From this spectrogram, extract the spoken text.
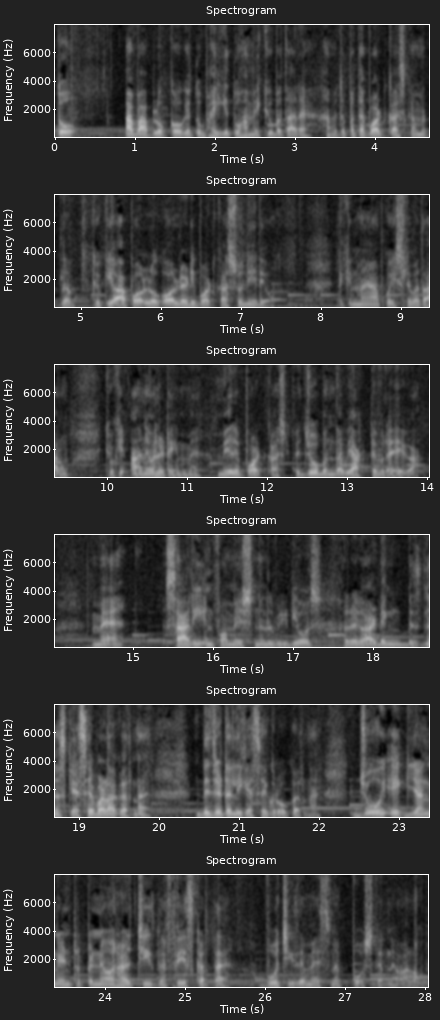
तो अब आप लोग कहोगे तो भाई, ये तो हमें क्यों बता रहा है? हमें तो पता है पॉडकास्ट का मतलब क्योंकि आप लोग ऑलरेडी पॉडकास्ट सुन ही रहे हो। लेकिन मैं आपको इसलिए बता रहा हूँ क्योंकि आने वाले टाइम में मेरे पॉडकास्ट पे जो बंदा भी एक्टिव रहेगा, मैं सारी इंफॉर्मेशनल वीडियोस रिगार्डिंग बिज़नेस कैसे बड़ा करना है डिजिटली कैसे ग्रो करना है, जो एक यंग एंटरप्रेन्योर हर चीज़ में फेस करता है, वो चीज़ें मैं इसमें पोस्ट करने वाला हूँ।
